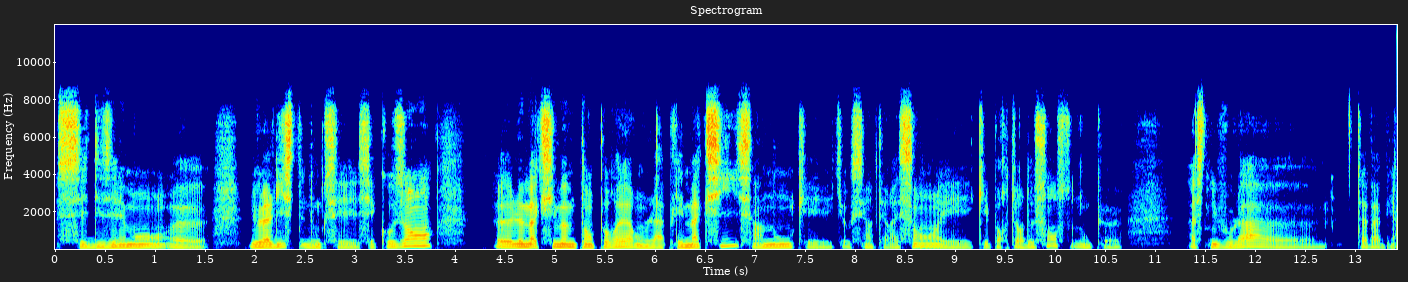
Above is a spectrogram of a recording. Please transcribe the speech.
c'est des éléments de la liste, donc c'est causant. le maximum temporaire, on l'a appelé maxi, c'est un nom qui est, aussi intéressant et qui est porteur de sens, donc à ce niveau-là, ça va bien.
